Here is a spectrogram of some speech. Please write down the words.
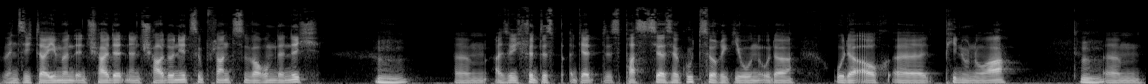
wenn sich da jemand entscheidet, einen Chardonnay zu pflanzen, warum denn nicht? Mhm. Ähm, also ich finde, das, das passt sehr, sehr gut zur Region oder, oder auch äh, Pinot Noir. Mhm. Ähm,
